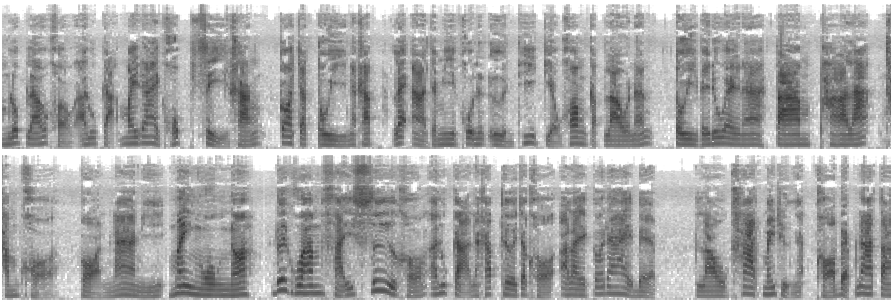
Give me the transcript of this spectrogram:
ำลบเล้าของอารุกะไม่ได้ครบ 4 ครั้งก็จะตุยนะครับ และอาจจะมีคนอื่นๆ ที่เกี่ยวข้องกับเรานั้นตุยไปด้วยนะ ตามภาระคำขอ ก่อนหน้านี้ไม่งงเนาะด้วยความใสซื่อของอารุกะนะครับ เธอจะขออะไรก็ได้แบบเราคาดไม่ถึงอะขอแบบหน้าตา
